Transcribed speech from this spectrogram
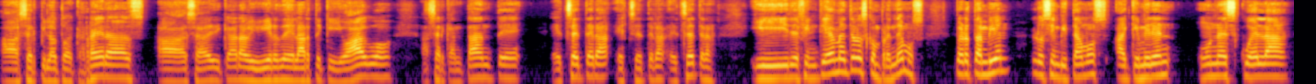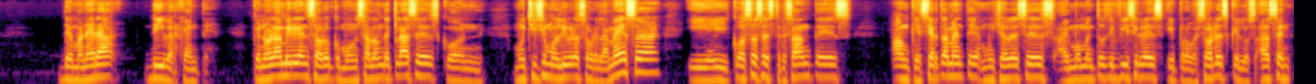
a ser piloto de carreras, a, se va a dedicar a vivir del arte que yo hago, a ser cantante, etcétera, etcétera, etcétera. Y definitivamente los comprendemos, pero también los invitamos a que miren una escuela de manera divergente, que no la miren solo como un salón de clases con muchísimos libros sobre la mesa y cosas estresantes, aunque ciertamente muchas veces hay momentos difíciles y profesores que los hacen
